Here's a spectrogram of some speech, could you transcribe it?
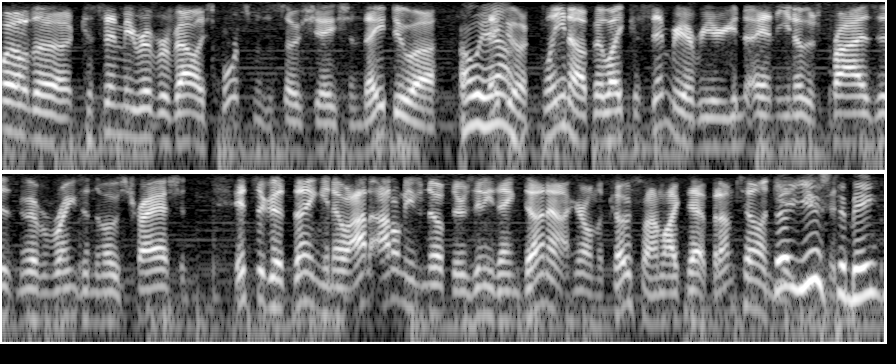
Well, the Kissimmee River Valley Sportsmen's Association they do a Oh yeah, they do a cleanup at Lake Kissimmee every year. You know, and you know there's prizes, and whoever brings in the most trash, and it's a good thing. You know, I, I don't even know if there's anything done out here on the coastline like that, but I'm telling There you, there used to be.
